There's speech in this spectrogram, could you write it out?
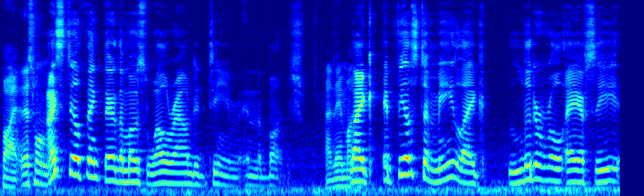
But this one, I still think they're the most well-rounded team in the bunch. uh, they might, Like it feels to me like literal AFC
